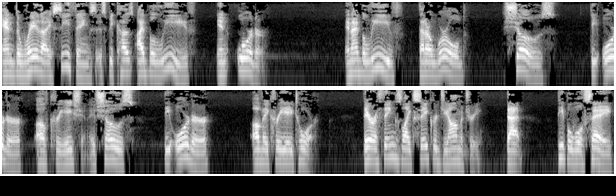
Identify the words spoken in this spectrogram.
And the way that I see things is because I believe in order. And I believe that our world shows the order of creation. It shows the order of a creator. There are things like sacred geometry that people will say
